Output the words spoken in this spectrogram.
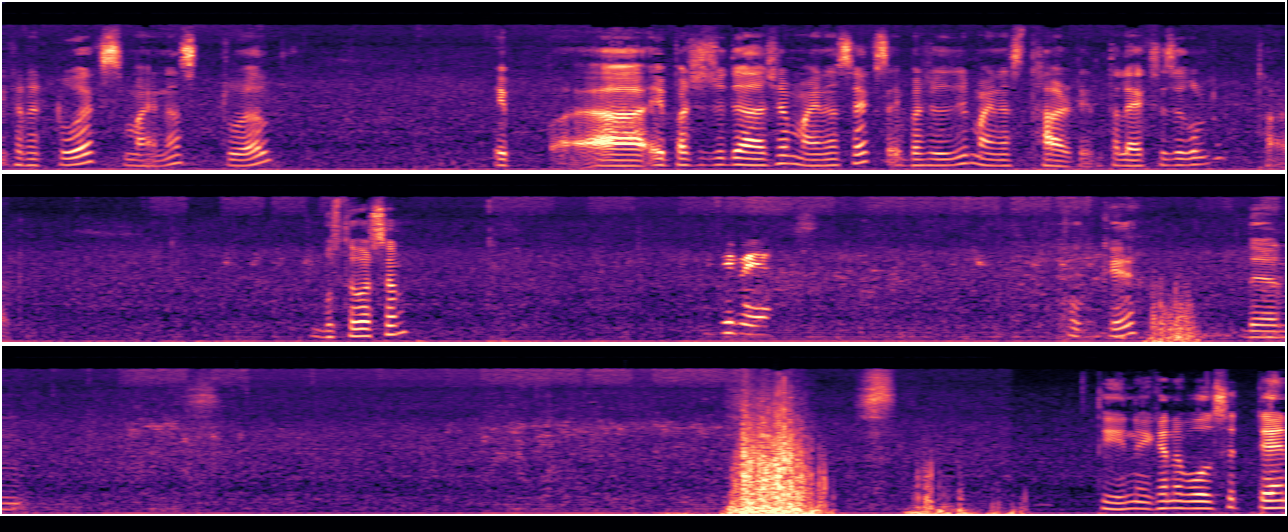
এখানে টু এক্স মাইনাস টুয়েলভ এই পাশে যদি আসে মাইনাস এক্স এই পাশে যদি মাইনাস থার্টিন তাহলে X is equal to thirteen বুঝতে পারছেন? জি ভাইয়া। Okay, then তিন এখানে বলছে ten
